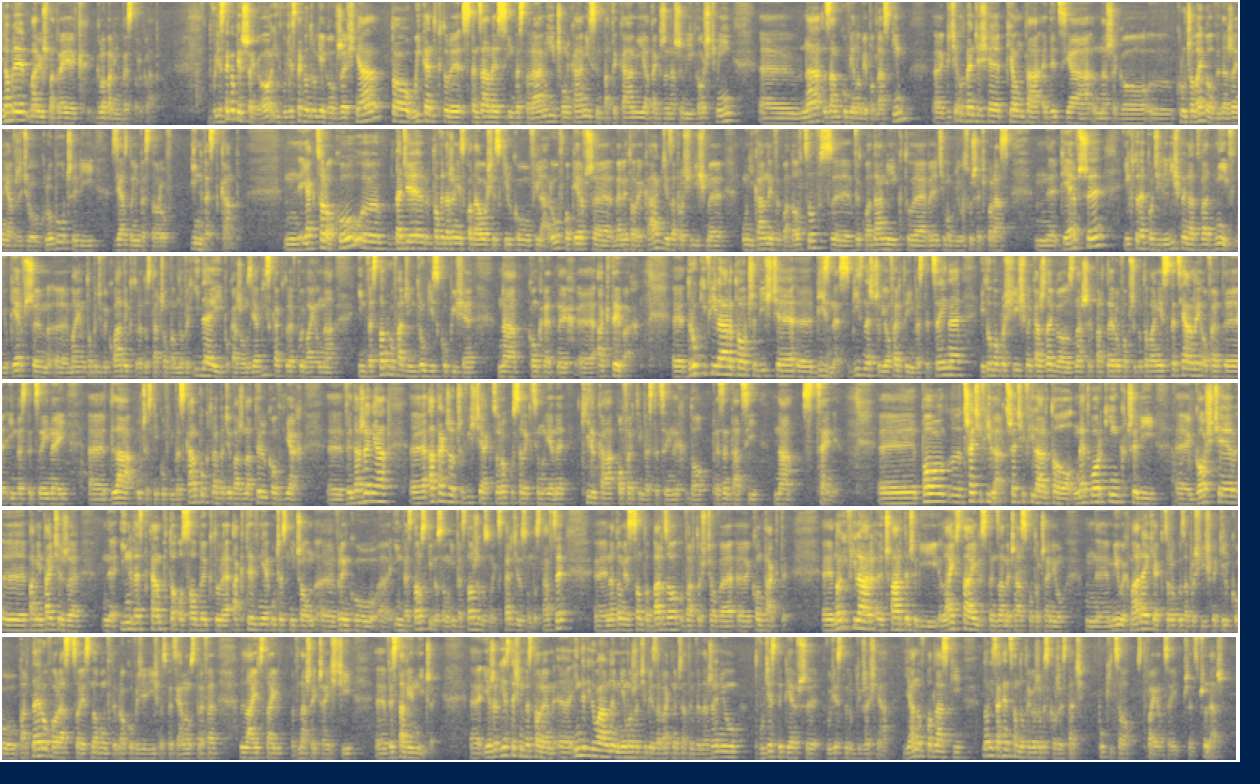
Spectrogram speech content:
Dzień dobry, Mariusz Matrejek, Global Investor Club. 21 i 22 września to weekend, który spędzamy z inwestorami, członkami, sympatykami, a także naszymi gośćmi e, na Zamku w Janowie Podlaskim, e, gdzie odbędzie się piąta edycja naszego e, kluczowego wydarzenia w życiu klubu, czyli zjazdu inwestorów Invest Camp. Jak co roku y, będzie to wydarzenie składało się z kilku filarów. Po pierwsze merytoryka, gdzie zaprosiliśmy unikalnych wykładowców z wykładami, które będziecie mogli usłyszeć po raz mm, pierwszy i które podzieliliśmy na dwa dni. W dniu pierwszym y, mają to być wykłady, które dostarczą Wam nowych idei i pokażą zjawiska, które wpływają na inwestorów, a dzień drugi skupi się na konkretnych y, aktywach. Drugi filar to oczywiście biznes. Biznes, czyli oferty inwestycyjne i tu poprosiliśmy każdego z naszych partnerów o przygotowanie specjalnej oferty inwestycyjnej e, dla uczestników InvestCampu, która będzie ważna tylko w dniach e, wydarzenia, e, a także oczywiście jak co roku selekcjonujemy kilka ofert inwestycyjnych do prezentacji na scenie. E, Po trzeci filar. Trzeci filar to networking, czyli e, goście. E, Pamiętajcie, że InvestCamp to osoby, które aktywnie uczestniczą w rynku inwestorskim. To są inwestorzy, to są eksperci, to są dostawcy. Natomiast są to bardzo wartościowe kontakty. E, No i filar czwarty, czyli lifestyle. Spędzamy czas w otoczeniu miłych marek. Jak co roku zaprosiliśmy kilku partnerów oraz, co jest nową w tym roku, wydzieliliśmy specjalną strefę lifestyle w naszej części e, wystawienniczej. E, Jeżeli jesteś inwestorem indywidualnym, nie może Ciebie zabraknąć na tym wydarzeniu. 21-22 września Janów Podlaski. No i zachęcam do tego, żeby skorzystać póki co z trwającej przedsprzedaży.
